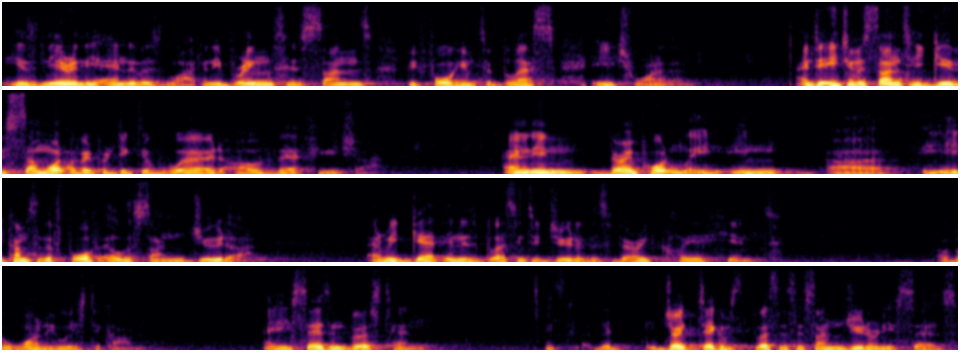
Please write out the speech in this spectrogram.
he is nearing the end of his life, and he brings his sons before him to bless each one of them. And to each of his sons, he gives somewhat of a predictive word of their future. And in, very importantly, in uh, he, he comes to the fourth eldest son, Judah. And we get in his blessing to Judah this very clear hint of the one who is to come. And he says in verse 10, it's that Jacob blesses his son Judah, and he says,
